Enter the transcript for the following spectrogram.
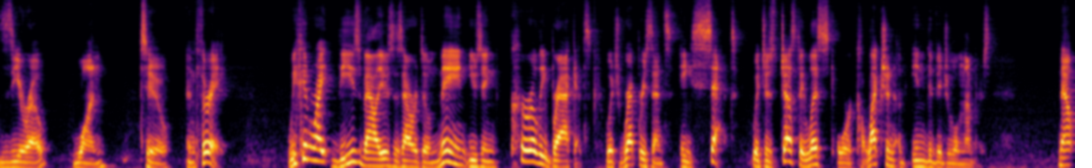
0, 1, 2, and 3. We can write these values as our domain using curly brackets, which represents a set, which is just a list or collection of individual numbers. Now,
